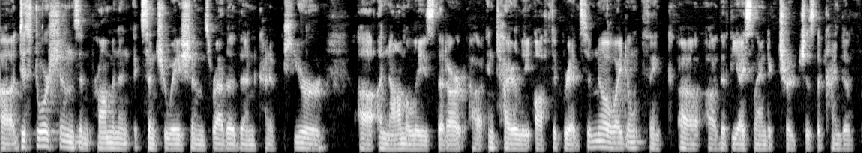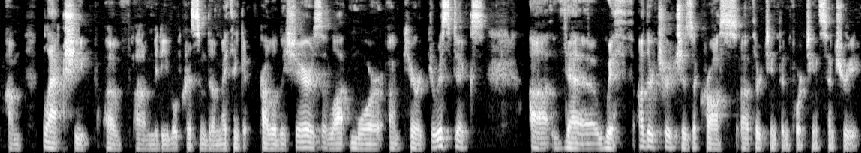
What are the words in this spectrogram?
uh, distortions and prominent accentuations rather than kind of pure uh, anomalies that are uh, entirely off the grid. So, no, I don't think uh, uh that the Icelandic church is the kind of um, black sheep of uh, medieval Christendom. I think it probably shares a lot more um, characteristics uh, the, with other churches across 13th and 14th century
